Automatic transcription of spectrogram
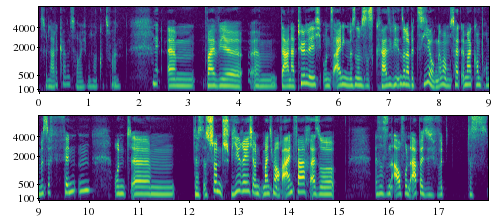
Hast du ein Ladekabel? Sorry, ich muss mal kurz fragen. Nee. Ähm, weil wir ähm, da natürlich uns einigen müssen und es ist quasi wie in so einer Beziehung. Ne? Man muss halt immer Kompromisse finden und ähm, das ist schon schwierig und manchmal auch einfach. Also es ist ein Auf und Ab. Also ich würde das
